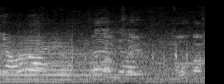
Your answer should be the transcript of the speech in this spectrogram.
dấu dấu luôn. Một.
